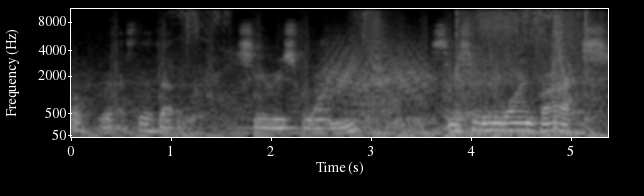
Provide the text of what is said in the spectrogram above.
Oh, wait, I still got Series 1 Season Rewind packs.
